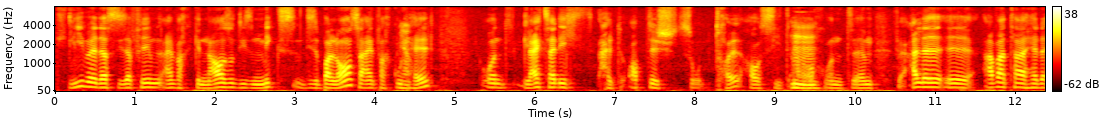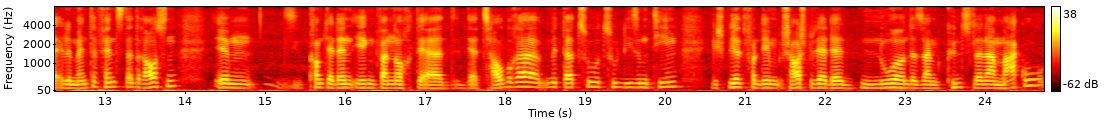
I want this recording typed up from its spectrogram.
ich liebe, dass dieser Film einfach genauso diesen Mix, diese Balance einfach gut Ja. hält und gleichzeitig halt optisch so toll aussieht Mhm. auch. Und ähm, für alle äh, Avatar Herr der Elemente-Fans da draußen ähm, kommt ja dann irgendwann noch der, der Zauberer mit dazu, zu diesem Team, gespielt von dem Schauspieler, der nur unter seinem Künstlernamen Marco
